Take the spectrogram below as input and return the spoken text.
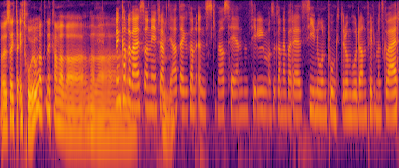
Så jeg, jeg tror jo at det kan være, være Men kan det være sånn i Mm. at jeg kan ønske meg å se en film, og så kan jeg bare si noen punkter om hvordan filmen skal være?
